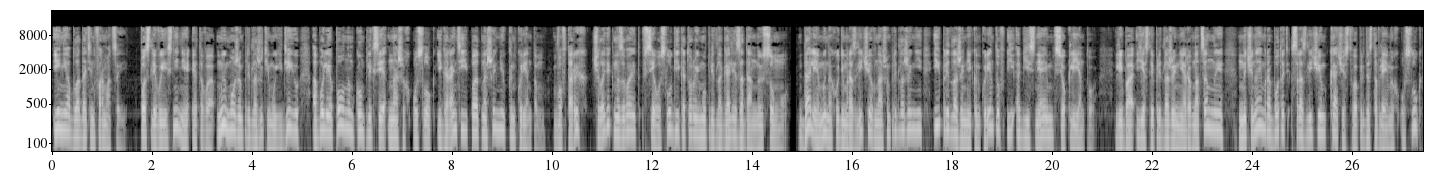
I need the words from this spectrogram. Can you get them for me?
и не обладать информацией. После выяснения этого мы можем предложить ему идею о более полном комплексе наших услуг и гарантий по отношению к конкурентам. Во-вторых, человек называет все услуги, которые ему предлагали за данную сумму. Далее мы находим различия в нашем предложении и предложении конкурентов и объясняем все клиенту либо, если предложения равноценные, начинаем работать с различием качества предоставляемых услуг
